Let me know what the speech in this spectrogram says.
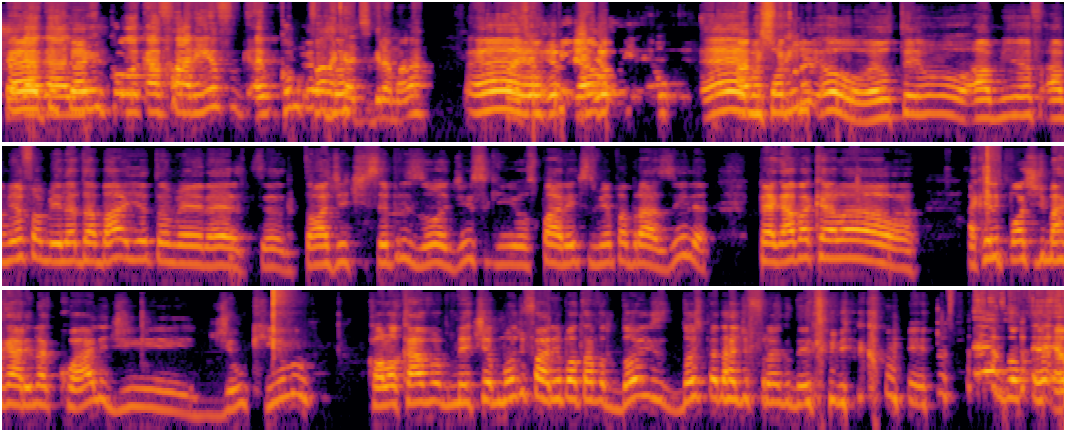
pegar é, a galinha, pega... colocar farinha. É, como fala aquela desgrama lá? É, fazer um eu, pilhão, eu, eu, é, mas só que oh, eu tenho a minha, a minha família é da Bahia também, né? Então a gente sempre zoa disso, que os parentes vinham para Brasília, pegava aquela, aquele pote de margarina quali de, de um quilo, colocava, metia um monte de farinha, botava dois, dois pedaços de frango dentro e ia comendo. É, vou, é, é,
